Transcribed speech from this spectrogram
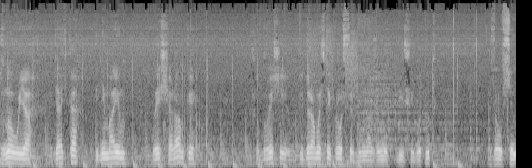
Знову я дядька піднімаємо вище рамки, щоб вищий підрамочний простір був на зиму більший, бо тут зовсім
